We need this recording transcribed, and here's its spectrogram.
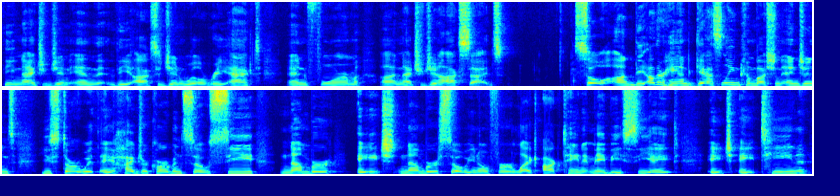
the nitrogen and the oxygen will react and form uh, nitrogen oxides. So on the other hand, gasoline combustion engines, you start with a hydrocarbon, so C number, H number. So, you know, for like octane, it may be C8, H18.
